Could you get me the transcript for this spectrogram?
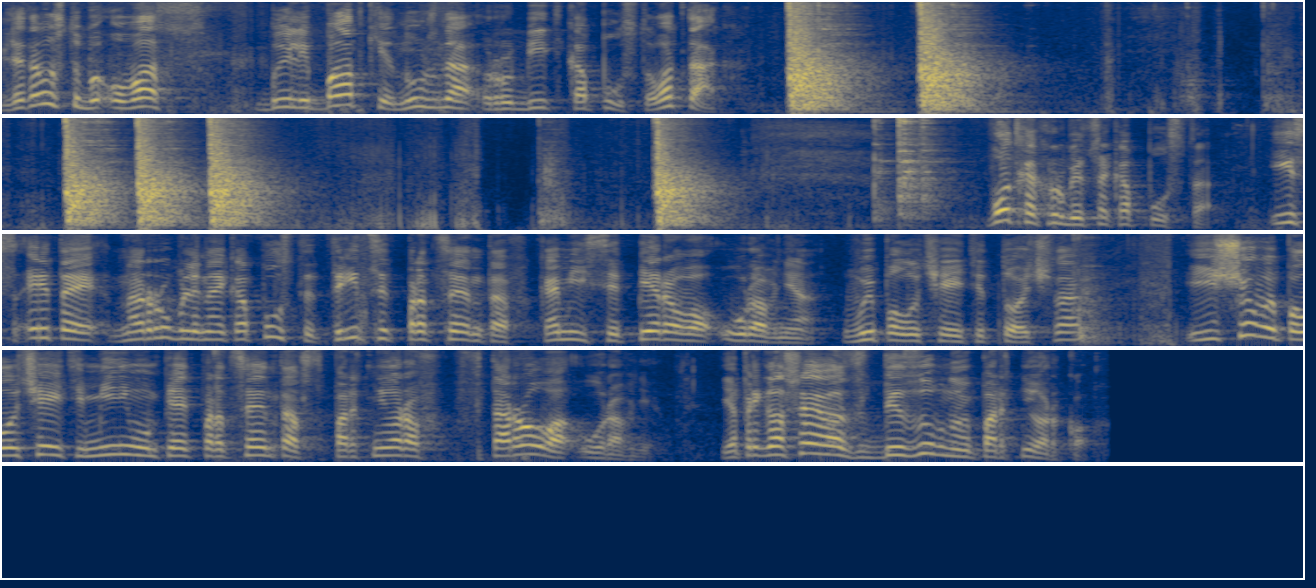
Для того, чтобы у вас были бабки, нужно рубить капусту. Вот так. Вот как рубится капуста. Из этой нарубленной капусты 30% комиссия первого уровня вы получаете точно. И еще вы получаете минимум 5% с партнеров второго уровня. Я приглашаю вас в безумную партнерку.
